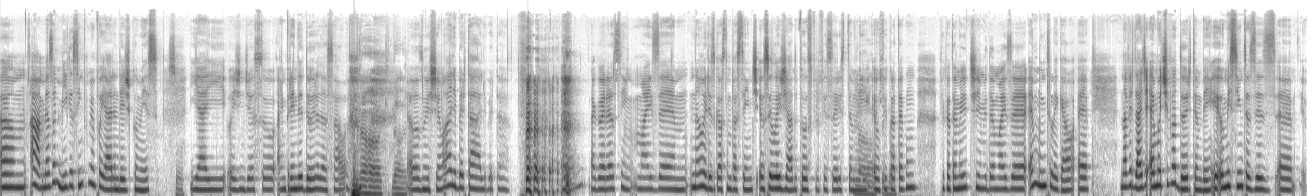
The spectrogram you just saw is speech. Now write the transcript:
Um, ah, minhas amigas sempre me apoiaram desde o começo. Sim. E aí, hoje em dia, eu sou a empreendedora da sala. Oh, que da hora. Elas me chamam, ah, libertar, libertar. é, agora assim, mas é, não, eles gostam bastante. Eu sou elogiada pelos professores também. Oh, eu fico bom. até com. Fico até meio tímida, mas é, é muito legal. É, Na verdade, é motivador também. Eu, eu me sinto, às vezes, uh, eu,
